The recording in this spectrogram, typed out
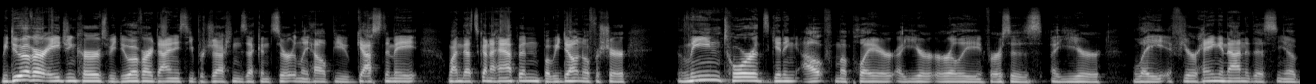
We do have our aging curves. We do have our dynasty projections that can certainly help you guesstimate when that's going to happen, but we don't know for sure. Lean towards getting out from a player a year early versus a year late. If you're hanging on to this, you know,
